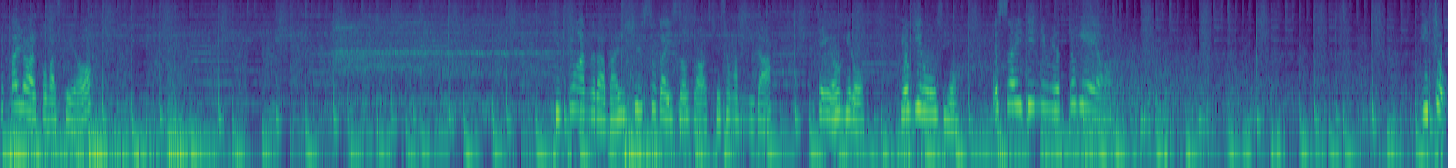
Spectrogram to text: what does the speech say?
헷갈려 할 것 같아요. 집중하느라 말 실수가 있어서 죄송합니다. 이제 여기로, 여기로 오세요. SID님 이쪽이에요. 이쪽!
